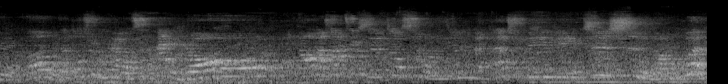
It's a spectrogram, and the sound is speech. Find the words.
我了我的多数朋友是艾绒好马上进行就是我们今天的 hpp 知识王问。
